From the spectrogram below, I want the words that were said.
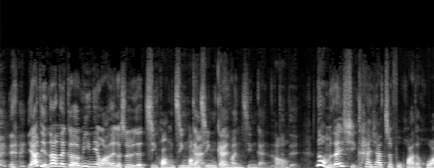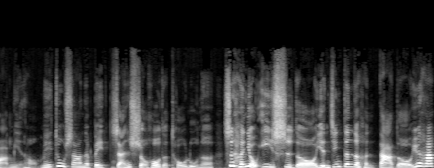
雅典娜那个密涅瓦那个是不是金黄金感？黄金感，黄金感，对对对。那我们再一起看一下这幅画的画面哈。梅杜莎呢被斩首后的头颅呢是很有意识的哦，眼睛瞪得很大的哦，因为她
